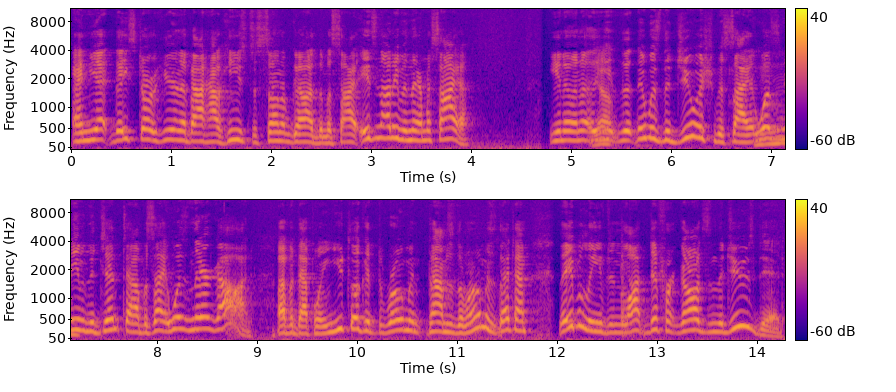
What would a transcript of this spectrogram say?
and yet they start hearing about how he's the Son of God, the Messiah. It's not even their Messiah. You know, and uh, yep. it was the Jewish Messiah. It mm-hmm. wasn't even the Gentile Messiah. It wasn't their God up at that point. You look at the Roman times of the Romans at that time; they believed in a lot different gods than the Jews did.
